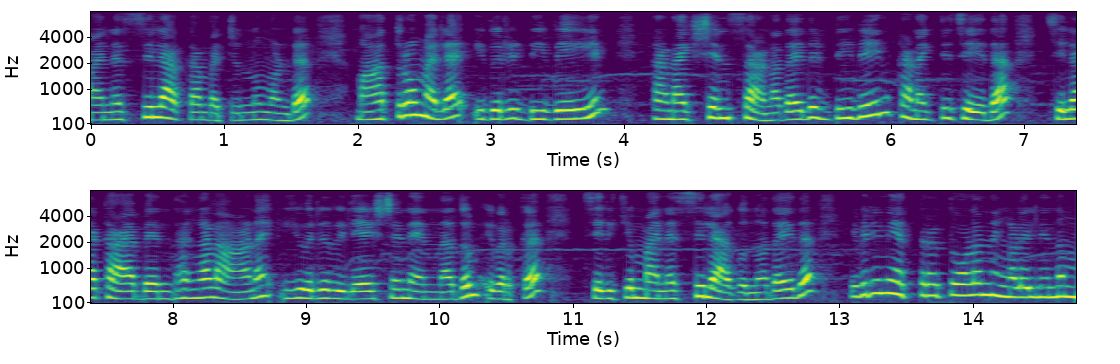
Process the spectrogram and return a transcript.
മനസ്സിലാക്കാൻ പറ്റുന്നുമുണ്ട്. മാത്രവുമല്ല ഇതൊരു ഡിവൈൻ കണക്ഷൻസ് ആണ്. അതായത് ഡിവൈൻ കണക്ട് ചെയ്ത ചില ബന്ധങ്ങളാണ് ഈ ഒരു റിലേഷൻ എന്നതും ഇവർക്ക് ശരിക്കും മനസ്സിലാകുന്നു. അതായത് ഇവരിനി എത്രത്തോളം നിങ്ങളിൽ നിന്ന് നിന്നും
